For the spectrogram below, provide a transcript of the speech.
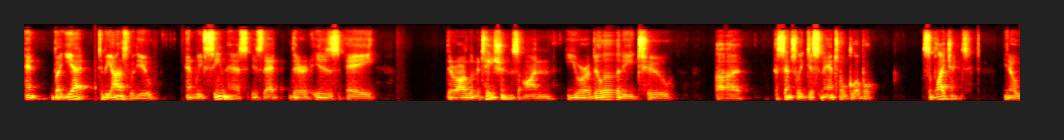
and but yet, to be honest with you, and we've seen this, is that there is a there are limitations on your ability to uh, essentially dismantle global supply chains. You know,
